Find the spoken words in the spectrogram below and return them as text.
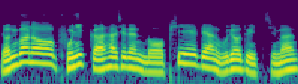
연관어 보니까 사실은 뭐 피해에 대한 우려도 있지만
